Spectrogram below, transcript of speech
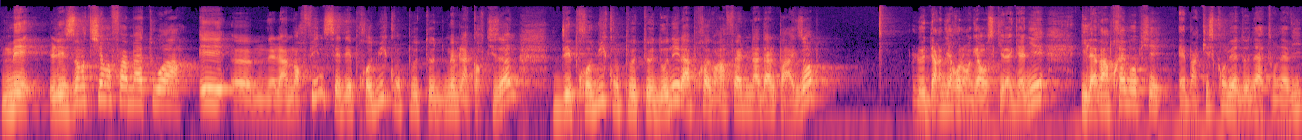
Mais les anti-inflammatoires et euh, la morphine, c'est des produits qu'on peut te, même la cortisone, des produits qu'on peut te donner. La preuve, Raphaël Nadal par exemple, le dernier Roland Garros qu'il a gagné, il avait un problème au pied. Eh ben, qu'est-ce qu'on lui a donné à ton avis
